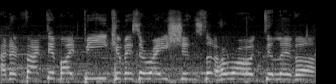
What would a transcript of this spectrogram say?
And in fact, it might be commiserations that Heroic deliver.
